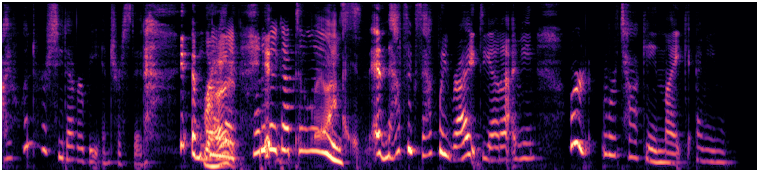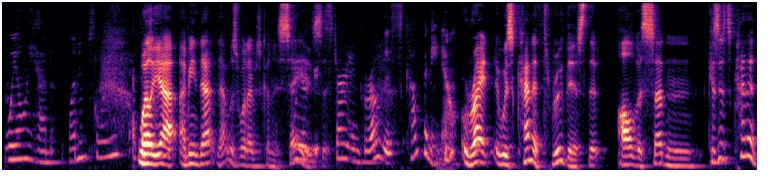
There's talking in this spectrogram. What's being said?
I wonder if she'd ever be interested in Right. like, what have I got to lose? and that's exactly right, Deanna. I mean, we're we're talking like I mean, we only had one employee. At Well, time. yeah, I mean that that was what I was going to say we're is starting to grow this company now. right. It was kind of through this that all of a sudden because it's kind of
